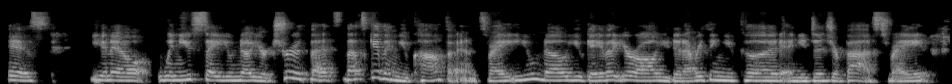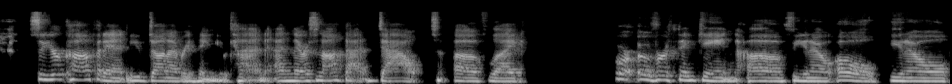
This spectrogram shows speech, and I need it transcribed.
is you know when you say you know your truth that's that's giving you confidence right you know you gave it your all you did everything you could and you did your best right so you're confident you've done everything you can and there's not that doubt of like or overthinking of you know oh you know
